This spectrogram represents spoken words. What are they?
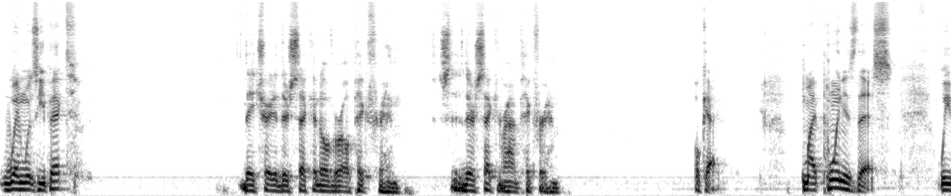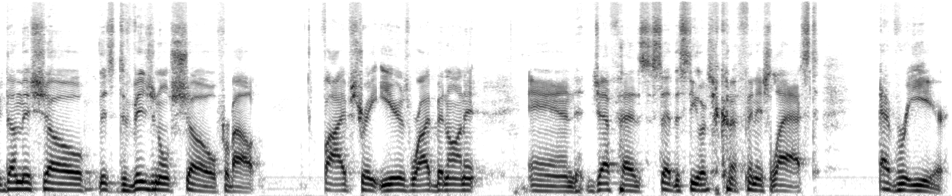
When was he picked? They traded their second overall pick for him their second round pick for him. Okay. My point is this we've done this show, this divisional show for about five straight years where I've been on it. And Jeff has said the Steelers are going to finish last every year.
